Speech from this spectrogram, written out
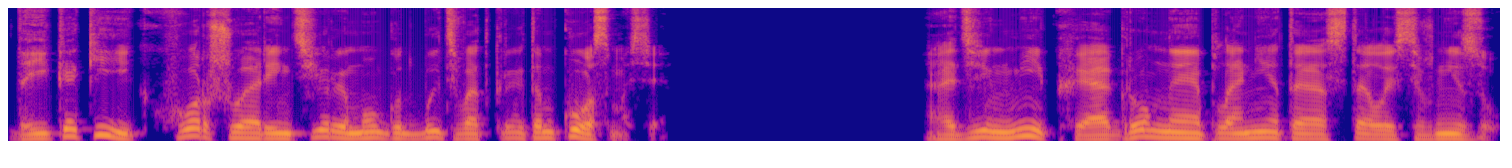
Да и какие к Хоршу ориентиры могут быть в открытом космосе? Один миг, и огромная планета осталась внизу.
